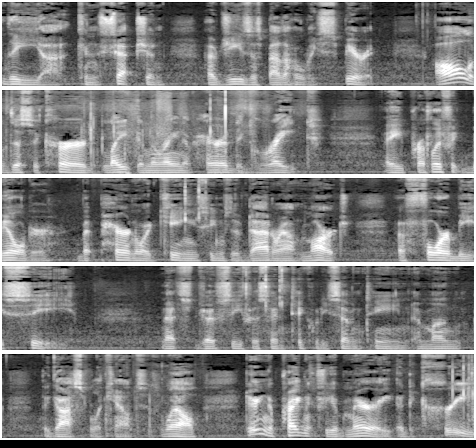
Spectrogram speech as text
the uh, conception of Jesus by the Holy Spirit. All of this occurred late in the reign of Herod the Great, a prolific builder but paranoid king who seems to have died around March of 4 BC. That's Josephus Antiquity 17 among the gospel accounts as well. During the pregnancy of Mary, a decree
